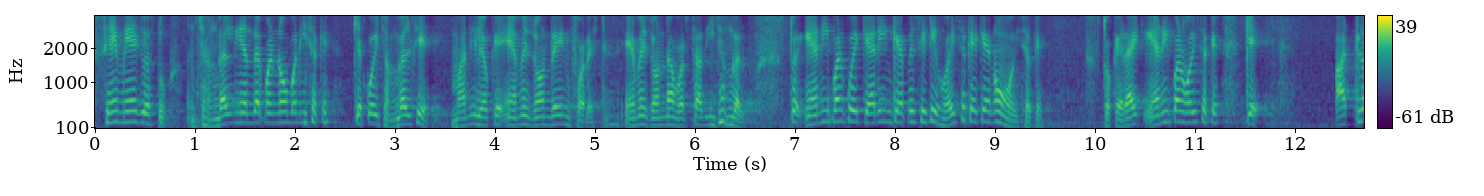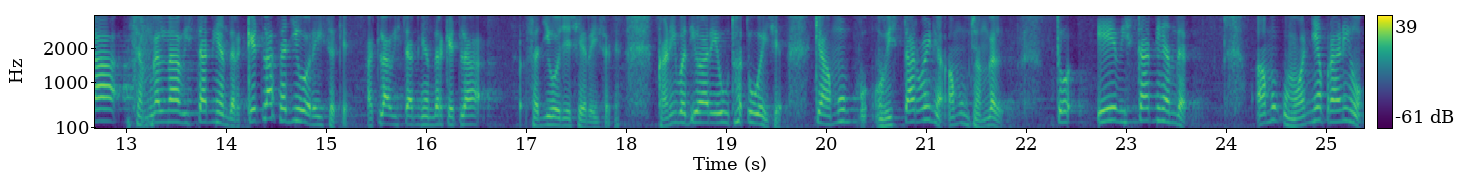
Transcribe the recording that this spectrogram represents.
સેમ એ જ વસ્તુ. જંગલની અંદર પણ ન બની શકે કે કોઈ જંગલ છે. માની લો કે એમેઝોન રેઇન ફોરેસ્ટ એમેઝોનના વરસાદી જંગલ. તો એની પણ કોઈ કેરિંગ કેપેસિટી હોઈ શકે કે ન હોઈ શકે? તો કે રાઈટ એની પણ હોઈ શકે કે આટલા જંગલના વિસ્તારની અંદર કેટલા સજીવો રહી શકે? આટલા વિસ્તારની અંદર કેટલા સજીવો જે છે રહી શકે? ઘણી બધી વાર એવું થતું હોય છે કે અમુક વિસ્તાર હોય ને, અમુક જંગલ. તો એ વિસ્તારની અંદર અમુક વન્ય પ્રાણીઓ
